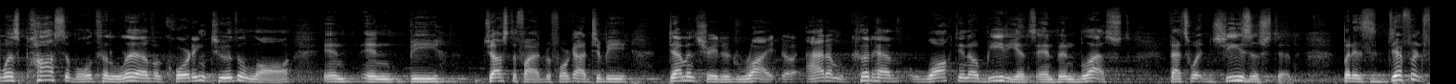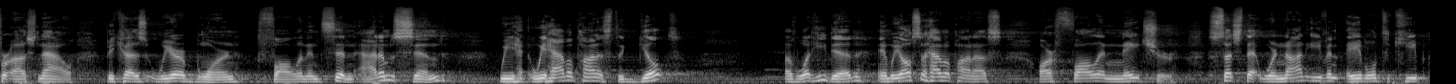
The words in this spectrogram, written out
was possible to live according to the law and, and be justified before God, to be demonstrated right. Adam could have walked in obedience and been blessed. That's what Jesus did. But it's different for us now because we are born fallen in sin. Adam sinned. We, we have upon us the guilt of what he did, and we also have upon us our fallen nature, such that we're not even able to keep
